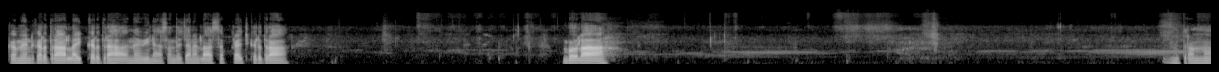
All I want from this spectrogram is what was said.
कमेंट करत राहा लाईक करत राहा नवीन असाल तर चॅनलला सबस्क्राईब करत राहा. बोला. मित्रांनो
